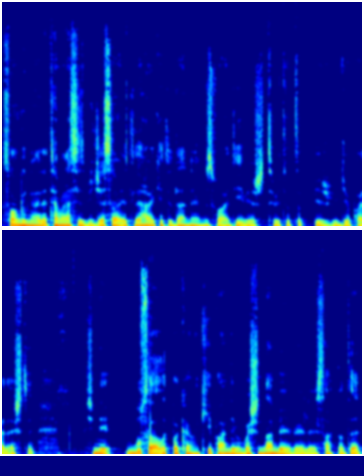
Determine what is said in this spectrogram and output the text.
son günlerde temelsiz bir cesaretle hareket edenlerimiz var diye bir tweet atıp bir video paylaştı. Şimdi bu Sağlık Bakanı ki pandemi başından beri verileri sakladı.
